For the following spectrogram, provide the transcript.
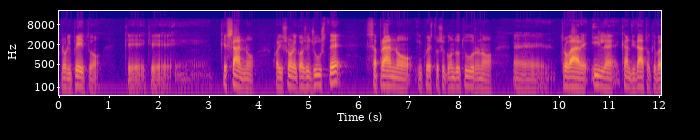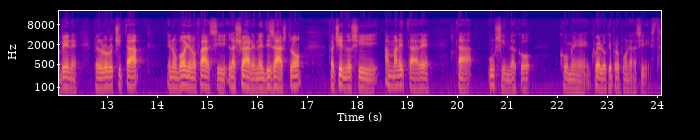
lo ripeto, che, che, che sanno quali sono le cose giuste, sapranno in questo secondo turno eh, trovare il candidato che va bene per la loro città e non vogliono farsi lasciare nel disastro facendosi ammanettare da un sindaco come quello che propone la sinistra.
